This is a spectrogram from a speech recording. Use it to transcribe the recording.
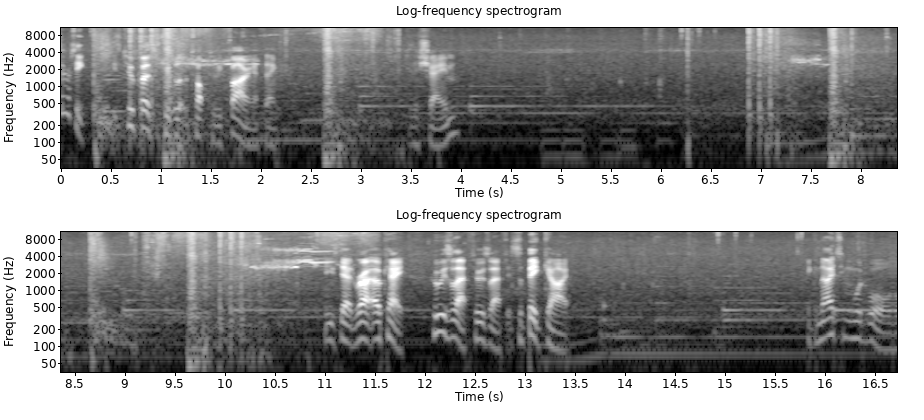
Seriously, he's too close to people at the top to be firing, I think. Which is a shame. He's dead. Right, okay. Who is left? Who is left? It's the big guy. Igniting wood wall.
